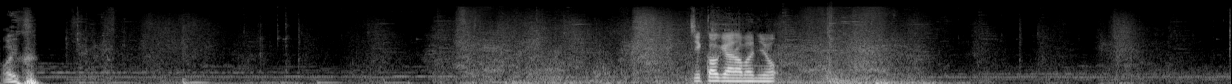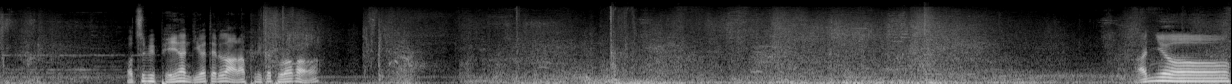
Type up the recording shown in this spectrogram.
어이구 찌꺼기 하나만요 어차피 베인한 니가 때려도 안 아프니까 돌아가 안녕.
